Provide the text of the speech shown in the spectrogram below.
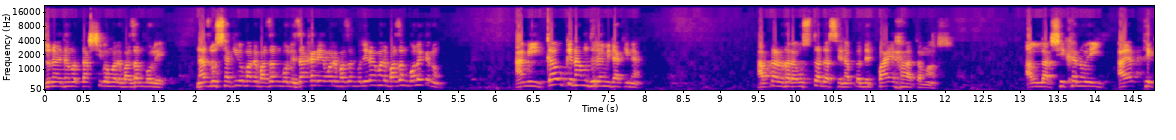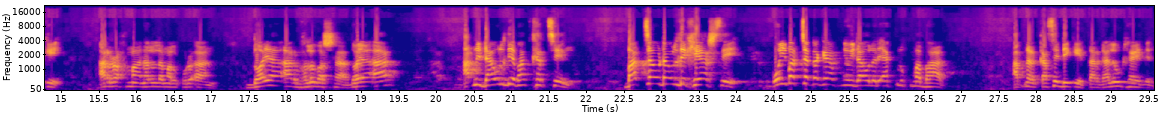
জুনায়েদ আহমদ তাসিব আমারে বাজান বলে নাজমুল সাকিব আমারে বাজান বলে জাকারি আমার বাজান বলে এরা আমার বাজান বলে কেন? আমি কাউকে নাম ধরে আমি ডাকি না। আপনারা যারা উস্তাদ আছেন আপনাদের পায়ে হাত আমার। আল্লাহর শেখানো এই আয়াত থেকে আর রহমান আল্লাহ আল কোরআন দয়া আর ভালোবাসা দয়া আর আপনি ডাউল দিয়ে ভাত খাচ্ছেন। বাচ্চাও ডাউল দিয়ে খেয়ে আসছে। ওই বাচ্চাটাকে আপনি ওই ডাউলের এক লুকমা ভাত আপনার কাছে ডেকে তার গালে উঠাই দেন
